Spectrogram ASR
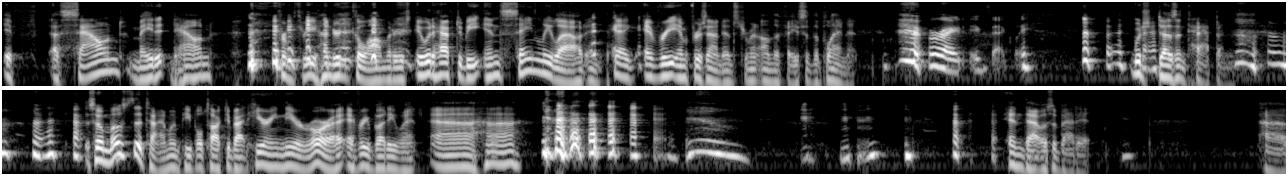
If a sound made it down from 300 kilometers, it would have to be insanely loud and peg every infrasound instrument on the face of the planet, right. Exactly. which doesn't happen. So most of the time, when people talked about hearing the aurora, everybody went, "Uh huh." and that was about it. Uh,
